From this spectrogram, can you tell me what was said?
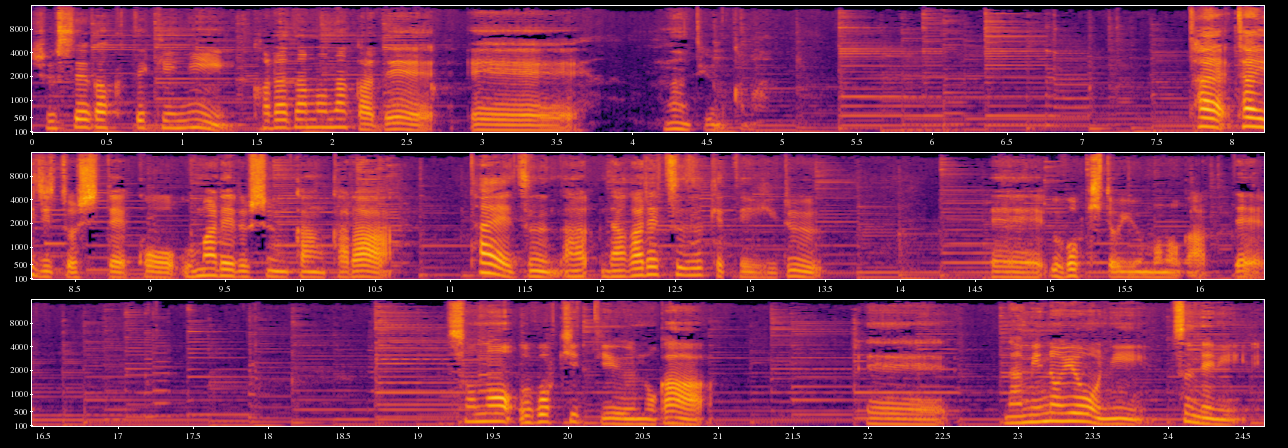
出生学的に体の中で、えー、なんていうのかな。胎児としてこう生まれる瞬間から絶えず流れ続けている、えー、動きというものがあって、その動きっていうのが、えー、波のように常に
